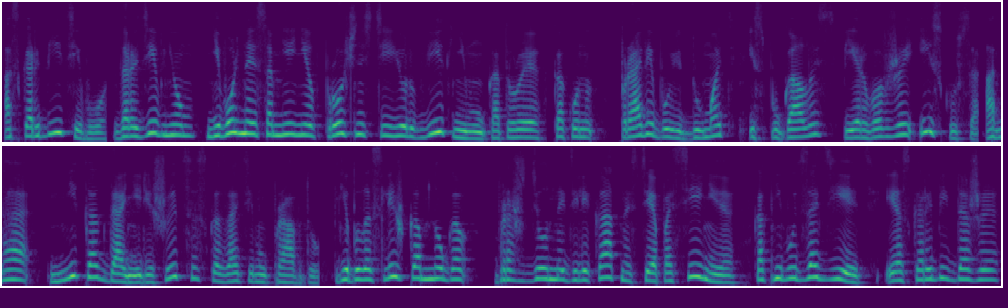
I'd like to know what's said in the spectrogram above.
оскорбить его, заразив в нем невольное сомнение в прочности ее любви к нему, которое, как он вправе будет думать, испугалась первого же искуса. Она никогда не решится сказать ему правду. Мне было слишком много врожденной деликатности и опасения как-нибудь задеть и оскорбить даже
